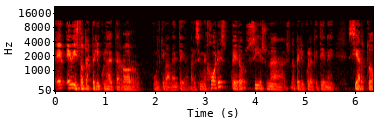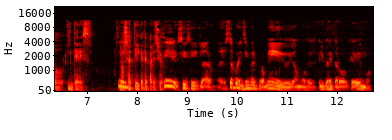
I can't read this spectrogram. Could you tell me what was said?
he, visto otras películas de terror últimamente me parecen mejores, pero sí es una, es una película que tiene cierto interés. No sé a ti qué te pareció. Sí, sí, sí, claro. Está por encima del promedio, digamos, de las películas de terror que vemos.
